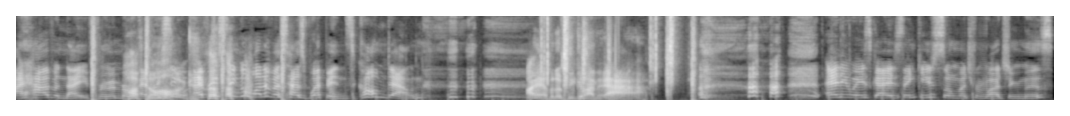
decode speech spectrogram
I have a knife. Remember, every. Single, every single one of us has weapons. Calm down. I have an empty gun. Ah! Anyways, guys, thank you so much for watching this.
